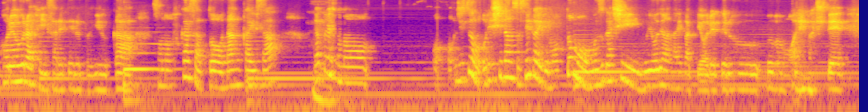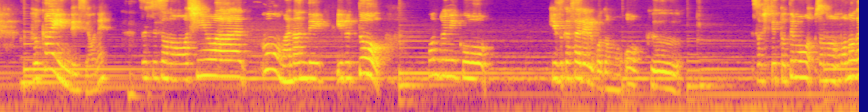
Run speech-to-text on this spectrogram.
コレオグラフィーされてるというかその深さと難解さやっぱりその実はオリシダンス世界で最も難しい舞踊ではないかって言われてる部分もありまして深いんですよね。そしてその神話を学んでいると本当にこう気づかされることも多くそしてとてもその物語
